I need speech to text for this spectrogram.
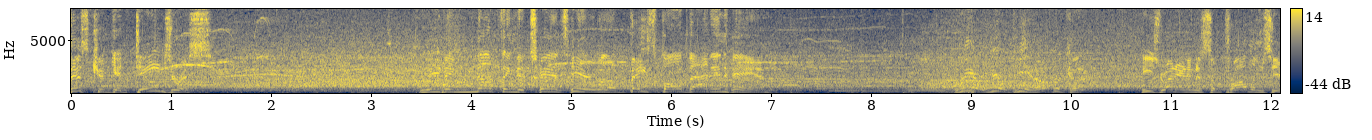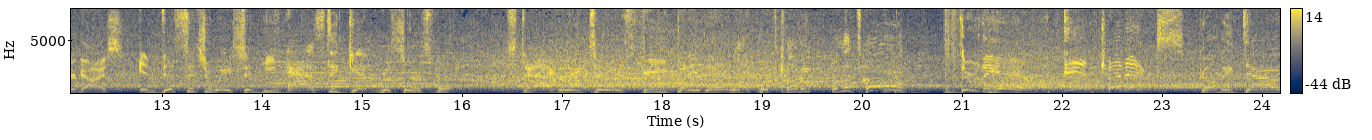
This could get dangerous. Leaving nothing to chance here with a baseball bat in hand. Rear European uppercut. He's running into some problems here, guys. In this situation, he has to get resourceful. Staggering to his feet, but he won't like what's coming from the top. Through the air. And connects. Coming down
